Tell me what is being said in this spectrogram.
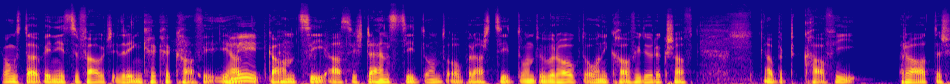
Jungs, da bin ich jetzt der Falsche. Ich trinke keinen Kaffee. Ich habe die ganze Assistenzzeit und Oberarztzeit und überhaupt ohne Kaffee durchgeschafft. Aber die Sonst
